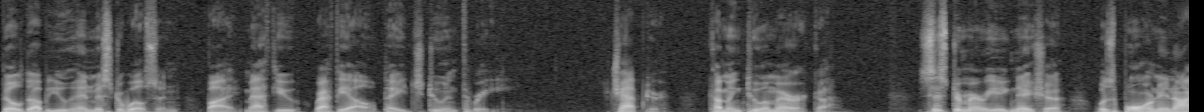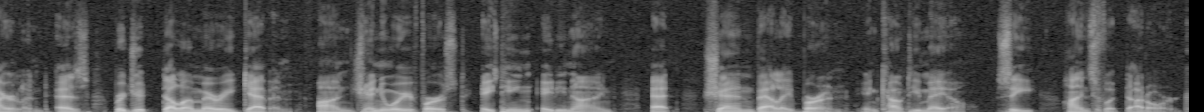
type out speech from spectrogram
Bill W. and Mr. Wilson by Matthew Raphael, page 2 and 3. Chapter Coming to America. Sister Mary Ignatia was born in Ireland as Bridget Della Mary Gavin on January 1, 1889, at Shan Valley Burren in County Mayo. See hindsfoot.org.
